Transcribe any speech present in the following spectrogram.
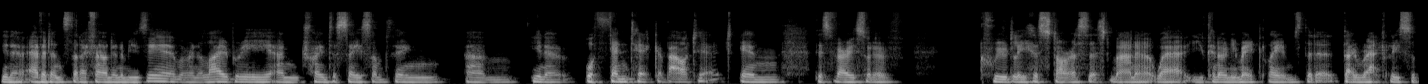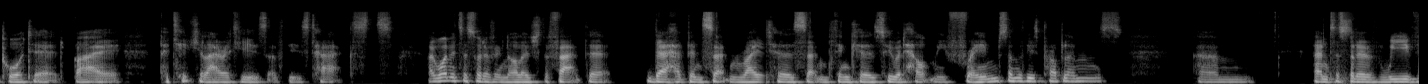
you know evidence that I found in a museum or in a library and trying to say something um, you know authentic about it in this very sort of crudely historicist manner where you can only make claims that are directly supported by particularities of these texts. I wanted to sort of acknowledge the fact that there had been certain writers, certain thinkers who had helped me frame some of these problems, um, and to sort of weave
